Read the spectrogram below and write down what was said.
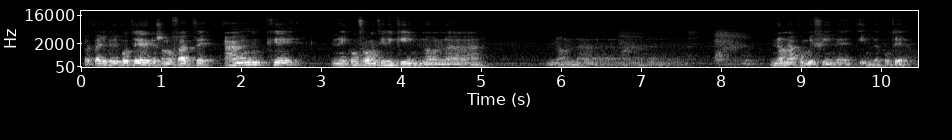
Battaglie per il potere che sono fatte anche nei confronti di chi non, non, non ha come fine il potere.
